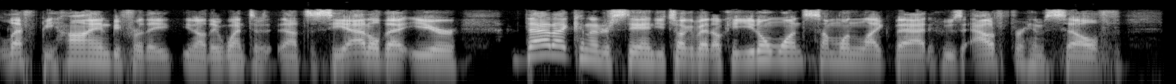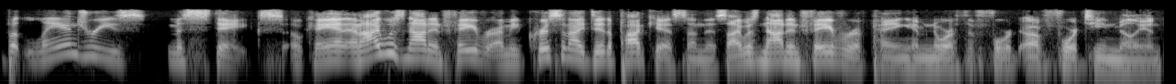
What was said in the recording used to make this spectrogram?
left behind before they you know they went to, out to Seattle that year. That I can understand. You talk about okay, you don't want someone like that who's out for himself. But Landry's mistakes, okay, and, and I was not in favor. I mean, Chris and I did a podcast on this. I was not in favor of paying him north of, four, of 14 million,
